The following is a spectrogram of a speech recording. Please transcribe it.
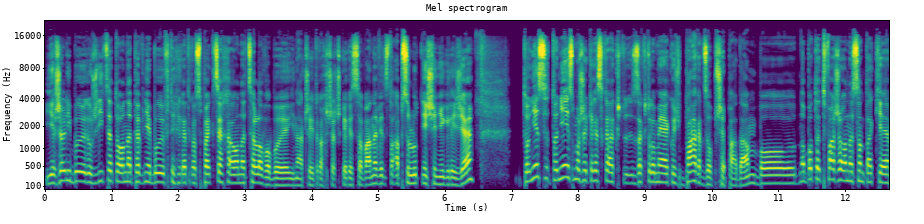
jeżeli były różnice, to one pewnie były w tych retrospekcjach, a one celowo były inaczej troszeczkę rysowane, więc to absolutnie się nie gryzie to nie, to nie jest może kreska, za którą ja jakoś bardzo przepadam, bo, no bo te twarze, one są takie,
